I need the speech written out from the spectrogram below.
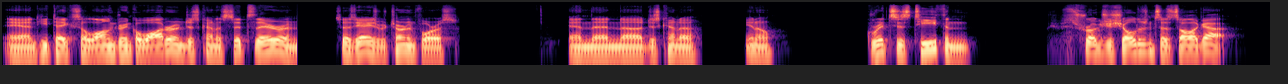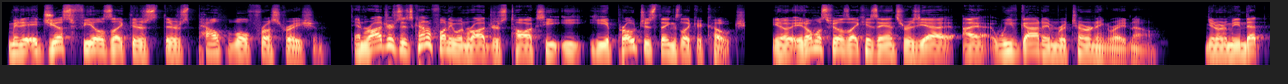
And he takes a long drink of water and just kind of sits there and says, yeah, he's returning for us. And then uh, just kind of, you know, grits his teeth and shrugs his shoulders and says, that's all I got. I mean, it just feels like there's there's palpable frustration. And Rodgers, it's kind of funny when Rodgers talks. He he he approaches things like a coach. You know, it almost feels like his answer is, "Yeah, I we've got him returning right now." You know what I mean? That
